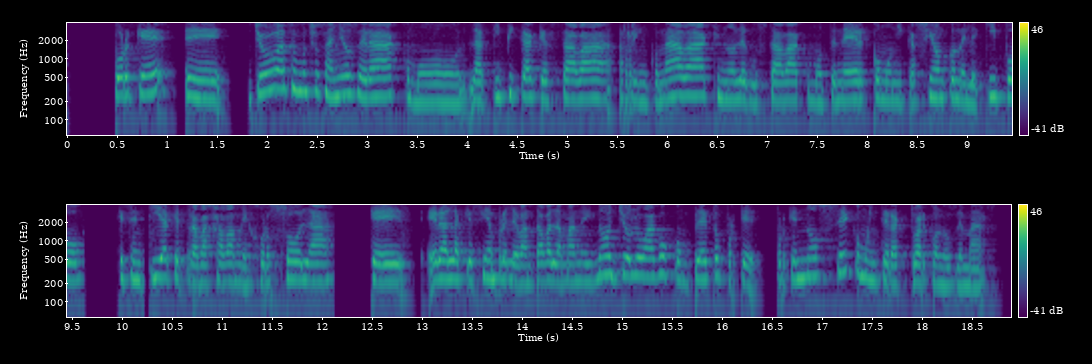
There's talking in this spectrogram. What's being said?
porque eh, yo hace muchos años era como la típica que estaba arrinconada, que no le gustaba como tener comunicación con el equipo, que sentía que trabajaba mejor sola, que era la que siempre levantaba la mano y no, yo lo hago completo porque, porque no sé cómo interactuar con los demás.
